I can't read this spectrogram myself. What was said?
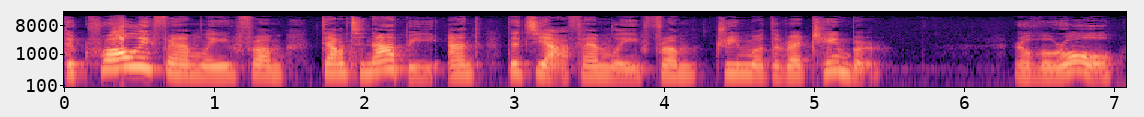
the Crawley family from Downton Abbey and the Jia family from Dream of the Red Chamber. Overall,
